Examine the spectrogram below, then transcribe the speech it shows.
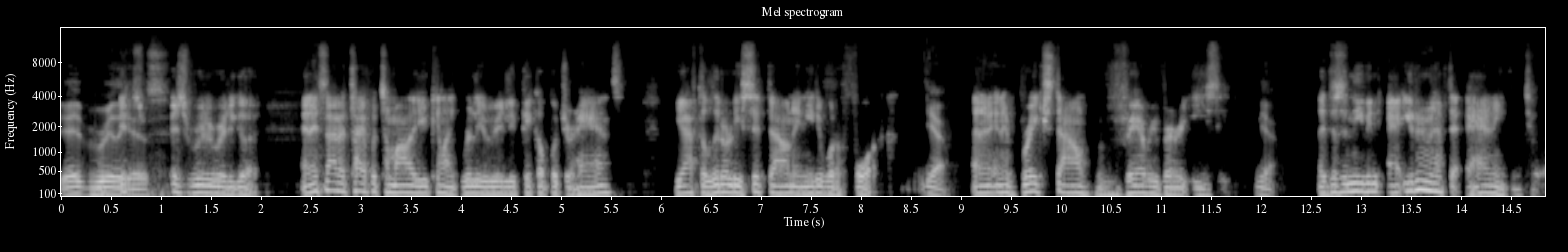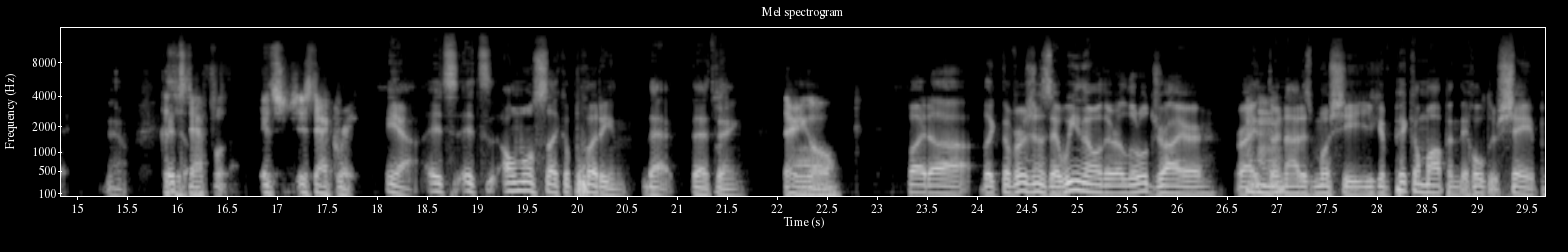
It really it's, is. It's really, really good. And it's not a type of tamale you can like really, really pick up with your hands. You have to literally sit down and eat it with a fork. Yeah. And, and it breaks down very, very easy. Yeah. It doesn't even add, you don't even have to add anything to it. Yeah. Because It's- it's, that it's it's that great. Yeah. It's it's almost like a pudding that that thing. There you Um, go. But uh like the versions that we know, they're a little drier, right? Mhm. They're not as mushy. You can pick them up and they hold their shape,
